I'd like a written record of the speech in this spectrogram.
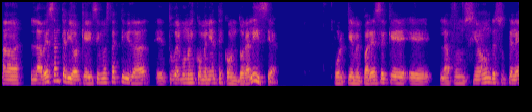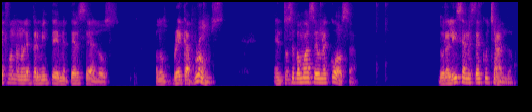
Uh, la vez anterior que hicimos esta actividad, eh, tuve algunos inconvenientes con Doralicia, porque me parece que eh, la función de su teléfono no le permite meterse a los, a los breakup rooms. Entonces vamos a hacer una cosa. Doralicia me está escuchando.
